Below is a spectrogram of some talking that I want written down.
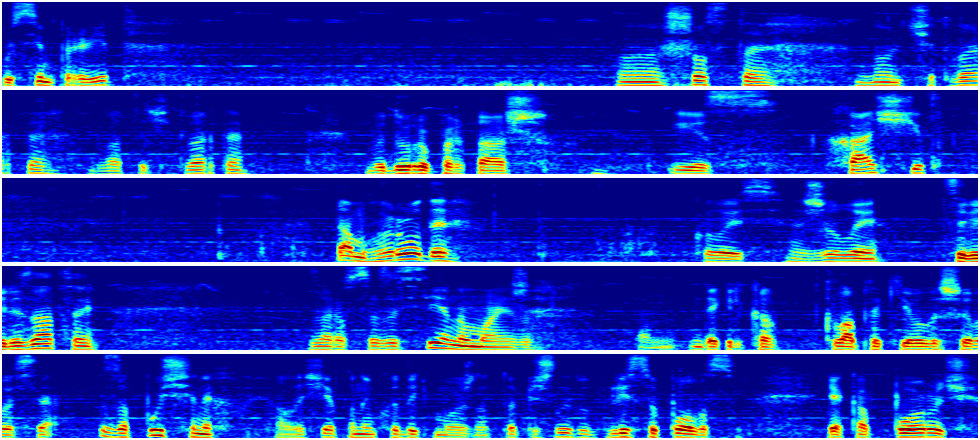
Усім привіт. Е, 6.04.24. Веду репортаж із хащів. Там городи. Колись жили цивілізації. Зараз все засіяно майже. Там декілька клаптиків лишилося запущених, але ще по ним ходити можна. То пішли тут в лісополосу, яка поруч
